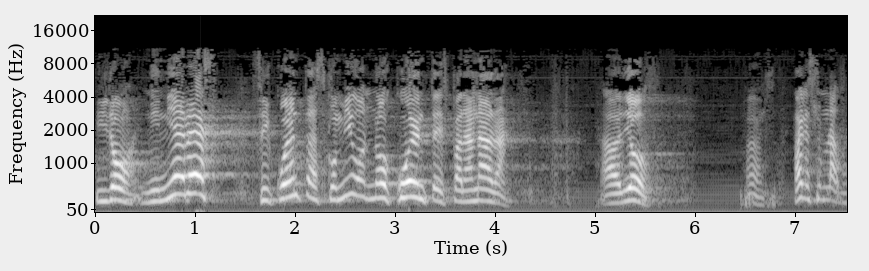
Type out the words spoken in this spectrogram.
Y yo, ni nieves, si cuentas conmigo, no cuentes para nada. Adiós. Hágase un lado.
